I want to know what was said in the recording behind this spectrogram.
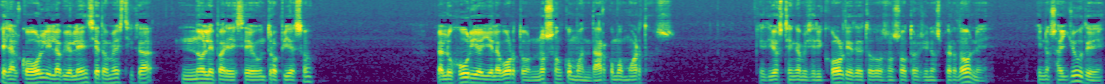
¿El alcohol y la violencia doméstica ¿No le parece un tropiezo? La lujuria y el aborto no son como andar como muertos. Que Dios tenga misericordia de todos nosotros y nos perdone y nos ayude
